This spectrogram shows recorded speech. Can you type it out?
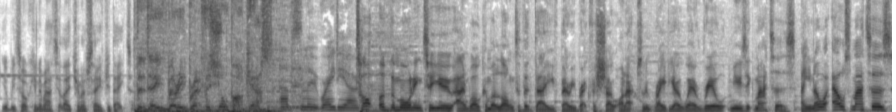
You'll be talking about it later, and I've saved your data. The Dave Berry Breakfast Show Podcast. Absolute Radio. Top of the morning to you, and welcome along to the Dave Berry Breakfast Show on Absolute Radio, where real music matters. And you know what else matters?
